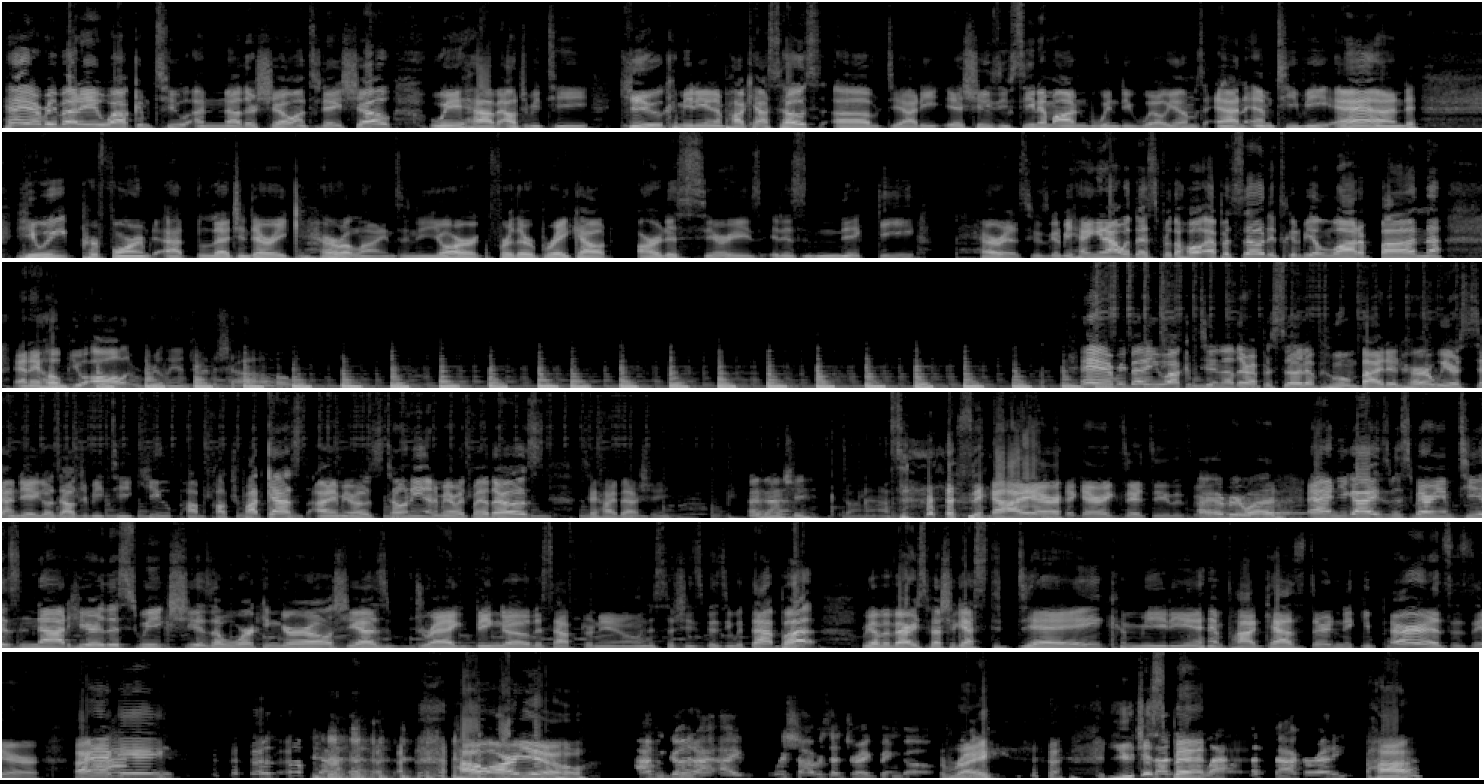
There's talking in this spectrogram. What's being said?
Hey, everybody, welcome to another show. On today's show, we have LGBTQ comedian and podcast host of Daddy Issues. You've seen him on Wendy Williams and MTV, and he performed at legendary Caroline's in New York for their breakout artist series. It is Nikki Paris, who's going to be hanging out with us for the whole episode. It's going to be a lot of fun, and I hope you all really enjoy the show. Hey, everybody, welcome to another episode of Who Invited Her. We are San Diego's LGBTQ pop culture podcast. I am your host, Tony, and I'm here with my other host. Say hi, Bashi. Hi, Bashi. Dumbass. Say hi, Eric. Eric's here too this week. Hi, everyone. And you guys, Miss Miriam T is not here this week. She is a working girl. She has drag bingo this afternoon, so she's busy with that. But we have a very special guest today. Comedian and podcaster Nikki Paris is here. Hi, Nikki. What's up, guys? How are you? I'm good. I, I wish I was at Drag Bingo. Right? you just that spent. That's back already. huh?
